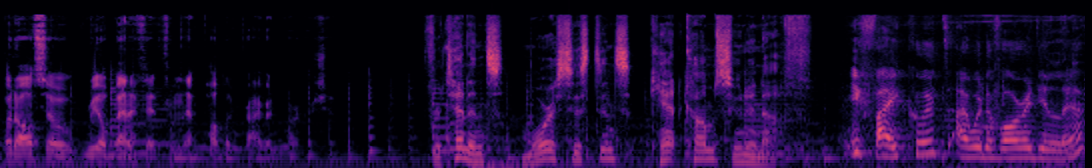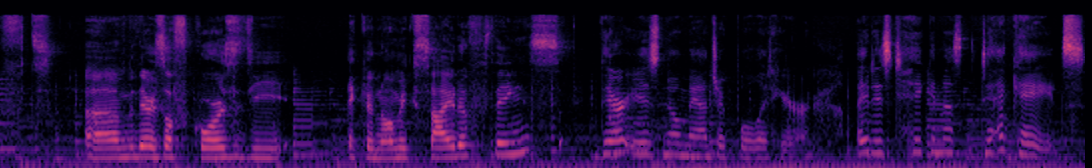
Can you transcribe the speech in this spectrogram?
but also real benefit from that public-private partnership. For tenants, more assistance can't come soon enough. If I could, I would have already left. Um, there's, of course, the economic side of things. There is no magic bullet here. It has taken us decades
